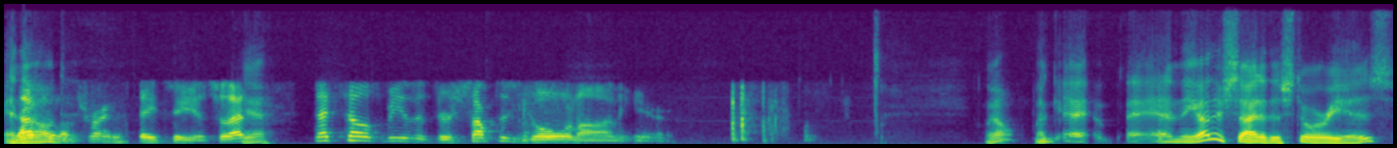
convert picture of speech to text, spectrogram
And That's what I'm trying to say to you. So that yeah. That tells me that there's something going on here. Well, and the other side of the story is,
